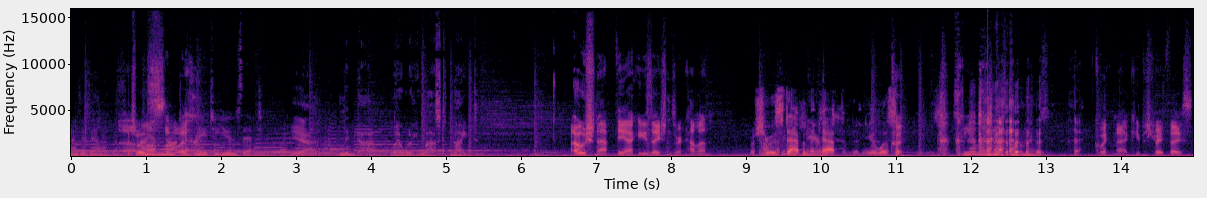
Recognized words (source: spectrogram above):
As is Alex. Uh, I was- am not afraid to use it. Yeah. Linda, where were you last night? Oh snap! The accusations are coming. Well, she I'll was cut it out stabbing the captain, didn't you listen? Stealing informers. Quick, Matt, keep a straight face.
